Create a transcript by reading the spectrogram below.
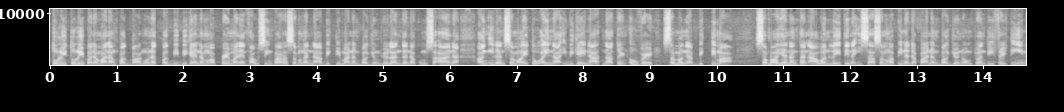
Tuloy-tuloy pa naman ang pagbangon at pagbibigay ng mga permanent housing para sa mga nabiktima ng bagyong Yolanda na kung saan ang ilan sa mga ito ay naibigay na at na-turn over sa mga biktima. Sa bayan ng Tanawan Leyte na isa sa mga pinadapa ng bagyo noong 2013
